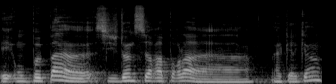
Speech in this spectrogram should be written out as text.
et on peut pas, euh, si je donne ce rapport-là à, à quelqu'un,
